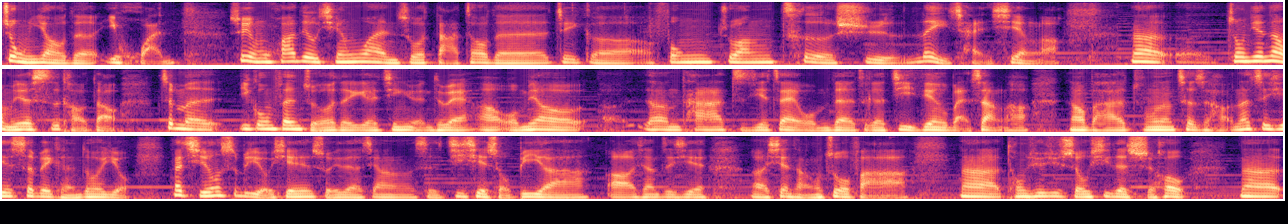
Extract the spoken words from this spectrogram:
重要的一环。所以我们花六千万所打造的这个封装测试类产线啊。那中间，那我们就思考到这么一公分左右的一个晶圆，对不对啊？我们要让它直接在我们的这个记忆电路板上啊，然后把它封装测试好。那这些设备可能都会有。那其中是不是有一些所谓的像是机械手臂啊啊，像这些呃现场的做法啊？那同学去熟悉的时候，那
